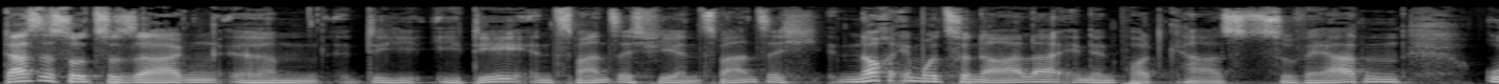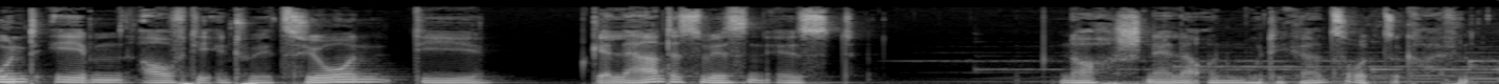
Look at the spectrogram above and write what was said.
Das ist sozusagen ähm, die Idee in 2024, noch emotionaler in den Podcasts zu werden und eben auf die Intuition, die gelerntes Wissen ist, noch schneller und mutiger zurückzugreifen.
